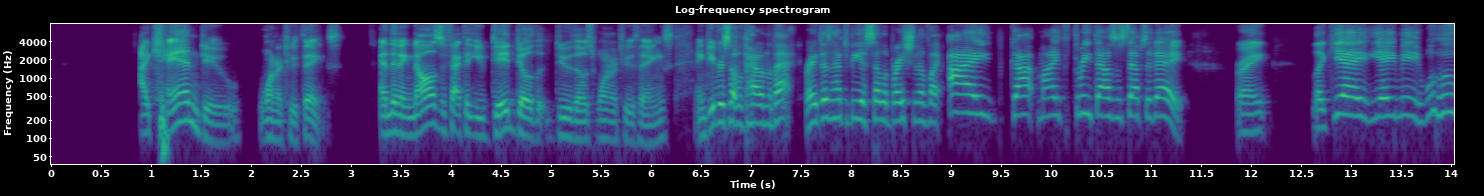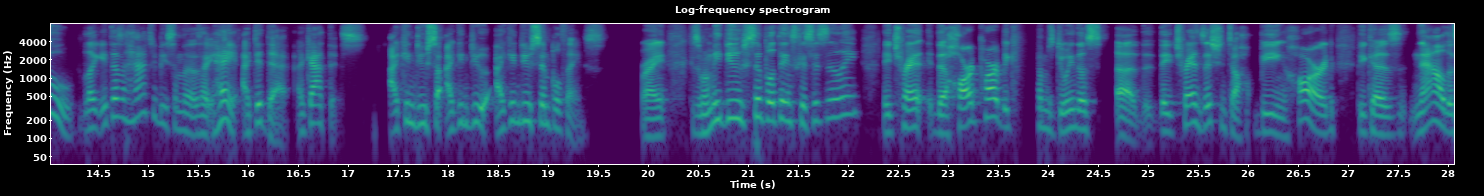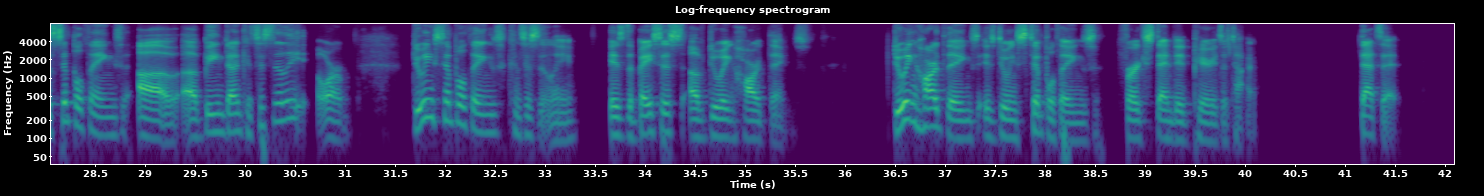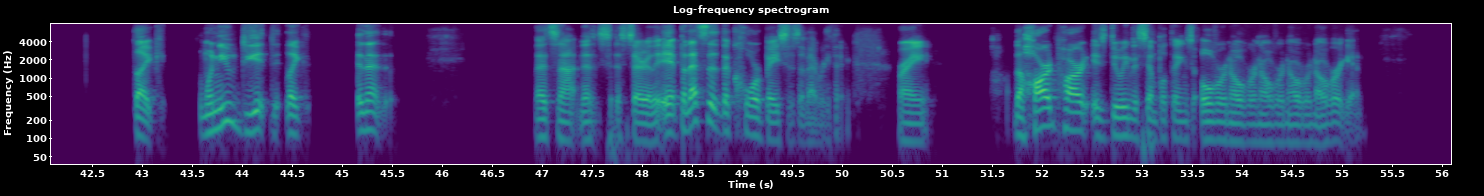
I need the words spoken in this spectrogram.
I can do one or two things. And then acknowledge the fact that you did do, do those one or two things and give yourself a pat on the back, right? It doesn't have to be a celebration of like, I got my 3,000 steps a day, right? Like, yay, yay, me, woohoo. Like, it doesn't have to be something that's like, hey, I did that. I got this. I can do so. I can do, I can do simple things right? Because when we do simple things consistently they try the hard part becomes doing those uh they transition to being hard because now the simple things of, of being done consistently or doing simple things consistently is the basis of doing hard things. Doing hard things is doing simple things for extended periods of time. That's it. Like when you get like and that that's not necessarily it, but that's the, the core basis of everything, right? The hard part is doing the simple things over and over and over and over and over again.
